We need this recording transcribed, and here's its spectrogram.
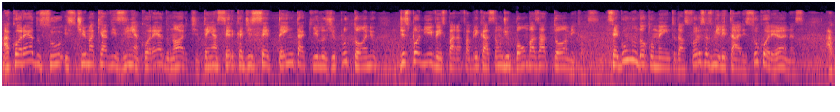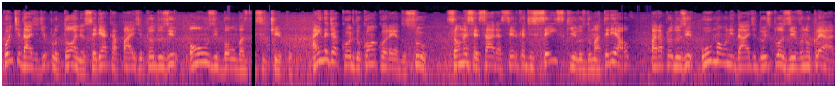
A Coreia do Sul estima que a vizinha Coreia do Norte tenha cerca de 70 quilos de plutônio disponíveis para a fabricação de bombas atômicas. Segundo um documento das forças militares sul-coreanas, a quantidade de plutônio seria capaz de produzir 11 bombas desse tipo. Ainda de acordo com a Coreia do Sul, são necessárias cerca de 6 quilos do material para produzir uma unidade do explosivo nuclear.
